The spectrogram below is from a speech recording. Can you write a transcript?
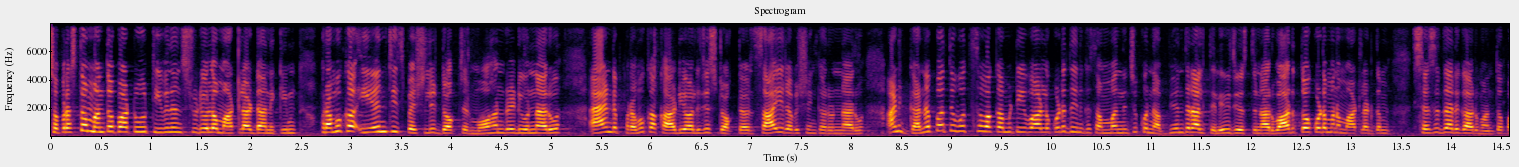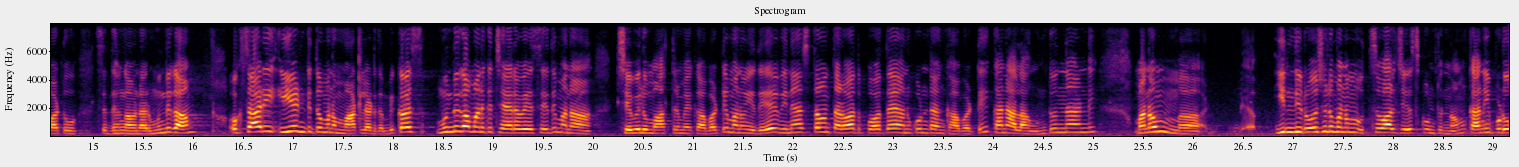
సో ప్రస్తుతం మనతో పాటు టీవీ నైన్ స్టూడియోలో మాట్లాడడానికి ప్రముఖ ENT specialist doctor Mohan Reddy ఉన్నారు. అండ్ ప్రముఖ కార్డియాలజిస్ట్ డాక్టర్ సాయి రవిశంకర్ ఉన్నారు. అండ్ గణపతి ఉత్సవ కమిటీ వాళ్ళు కూడా దీనికి సంబంధించి కొన్ని అభ్యంతరాలు తెలియజేస్తున్నారు. వారితో కూడా మనం మాట్లాడదాం. శశిధర్ గారు మనతో పాటు సిద్ధంగా ఉన్నారు. ముందుగా ఒకసారి ఈఎన్టీతో మనం మాట్లాడదాం. బికాస్ ముందుగా మనకి చేరవేసేది మన చెవులు మాత్రమే కాబట్టి మనం ఇదే తినేస్తాం తర్వాత పోతాయి అనుకుంటాం కాబట్టి కానీ అలా ఉంటుందా అండి? మనం ఇన్ని రోజులు మనం ఉత్సవాలు చేసుకుంటున్నాం కానీ ఇప్పుడు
